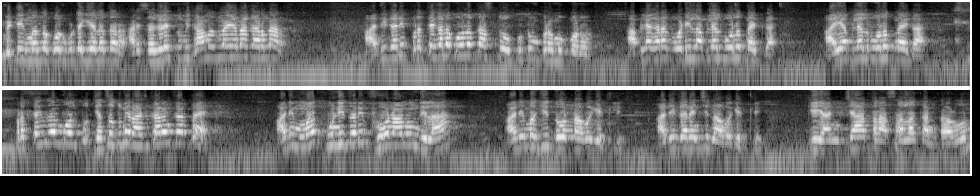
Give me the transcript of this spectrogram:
मिटिंग मधनं कोण कुठे गेलं तर अरे सगळे तुम्ही कामच नाही ना करणार. अधिकारी प्रत्येकाला बोलत असतो कुटुंब प्रमुख म्हणून. आपल्या घरात वडील आपल्याला बोलत नाहीत का? आई आपल्याला बोलत नाही का? प्रत्येक जण बोलतो त्याचं तुम्ही राजकारण करताय. आणि मग कुणीतरी फोन आणून दिला आणि मग ही दोन नावं घेतली. अधिकाऱ्यांची नावं घेतली की यांच्या त्रासाला कंटाळून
